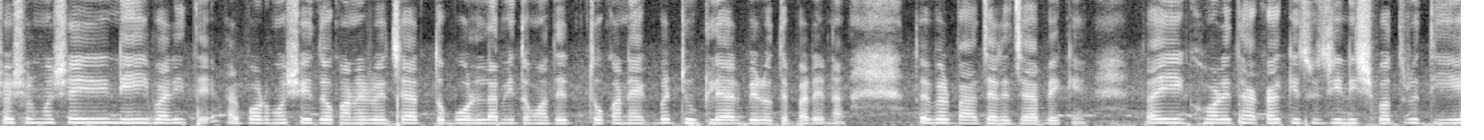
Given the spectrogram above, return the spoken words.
শ্বশুরমশাই নেই বাড়িতে, আর বড়মশাই দোকানে রয়েছে, আর তো বললামই তোমাদের দোকানে একবার ঢুকলে আর বেরোতে পারে না, তো এবার বাজারে যাবে কে? তাই ঘরে থাকা কিছু জিনিসপত্র দিয়ে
